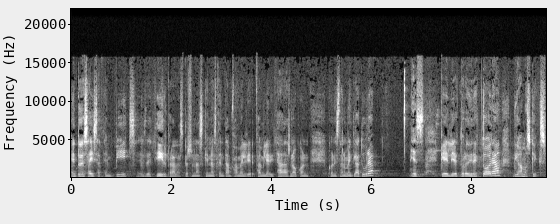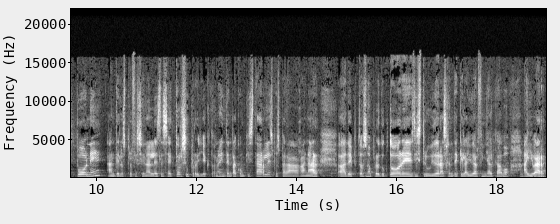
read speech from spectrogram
Entonces ahí se hacen pitch, es decir, para las personas que no estén tan famili- familiarizadas ¿no? con, con esta nomenclatura, es que el director o directora, digamos que expone ante los profesionales del sector su proyecto, ¿no? Intenta conquistarles pues para ganar adeptos, ¿no? Productores, distribuidoras, gente que le ayuda al fin y al cabo a llevar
